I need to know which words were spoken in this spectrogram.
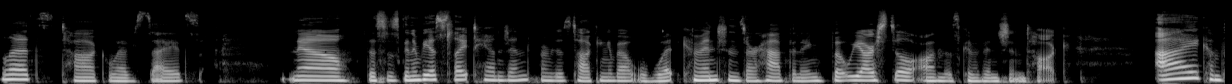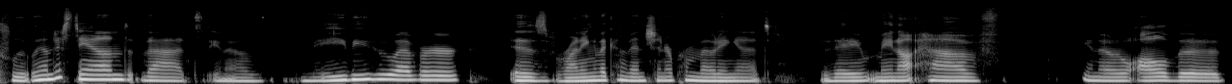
let's talk websites. Now, this is going to be a slight tangent from just talking about what conventions are happening, but we are still on this convention talk. I completely understand that, you know, maybe whoever is running the convention or promoting it, they may not have, you know, all the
